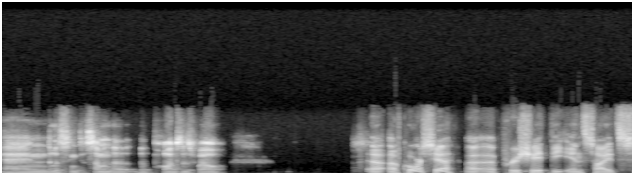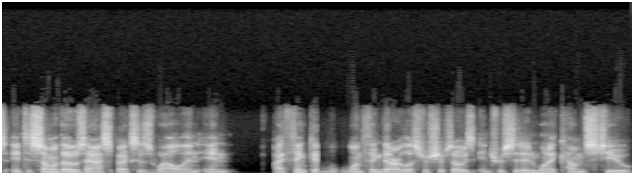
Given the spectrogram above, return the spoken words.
And listening to some of the, the pods as well. Uh, of course, yeah. Uh, appreciate the insights into some of those aspects as well. And and I think one thing that our listenership's always interested in when it comes to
